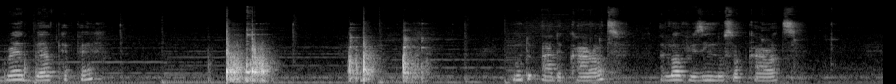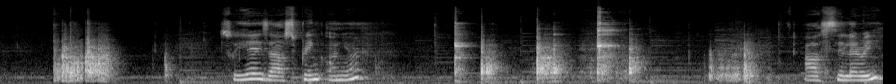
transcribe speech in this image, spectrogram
red bell pepper. I'm going to add the carrot. I love using lots of carrots. So here is our spring onion, our celery,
